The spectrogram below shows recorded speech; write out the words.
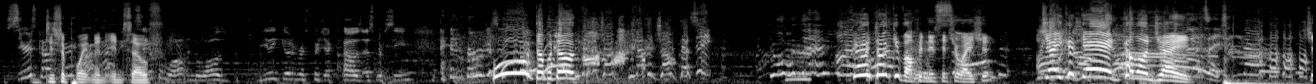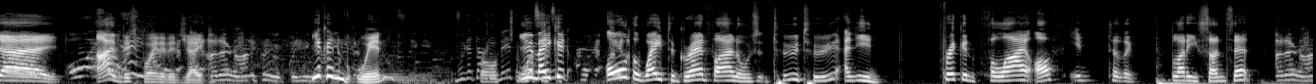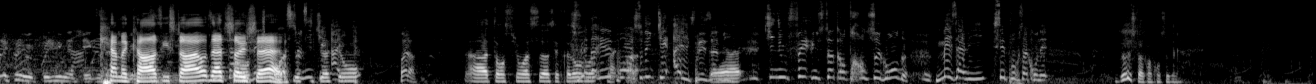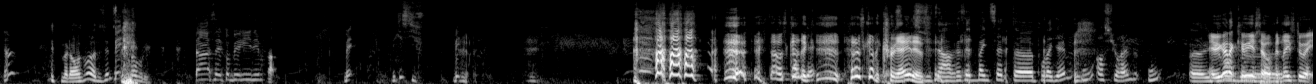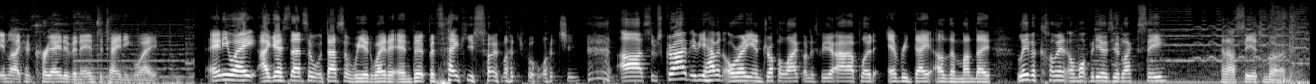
Disappointment in we can set up self. The wall, and the wall is really good versus projectiles, as we're seeing. And we're just. Ooh, double dog. He got the jump. He got the jump. That's it. Do it with that. Don't give up in this situation. Jake again! Come on, Jake! Jake! I'm disappointed in Jake. You can win. You make it all the way to grand finals 2-2 and you freaking fly off into the bloody sunset? Unironically, we're thinking that Jake was Kamikaze style? That's so sad. Cette Attention à ça, c'est très Je vais d'arriver pour un. Sonic qui est hype, les amis. Ouais. Qui nous fait une stock en 30 secondes. Mes amis, c'est pour ça qu'on est. Deux stocks en 30 secondes. Hein Malheureusement, la deuxième, c'est pas voulu. Ah, ça y est, ton Berry, il est. Mais. Mais qu'est-ce qu'il fait Mais. that was kind of that was kind of creative. C'était un reset mindset euh, pour la game, ou un surend, ou. euh, une If you gotta grande, kill yourself, euh, at least do it in like a creative and entertaining way. Anyway, I guess that's a that's a weird way to end it, but thank you so much for watching. Uh, subscribe if you haven't already, and drop a like on this video. I upload every day other than Monday. Leave a comment on what videos you'd like to see, and I'll see you tomorrow.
